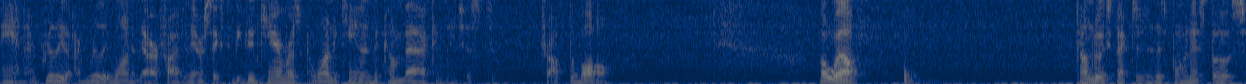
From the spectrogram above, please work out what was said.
man, I really, I really wanted the R5 and the R6 to be good cameras. I wanted Canon to come back, and they just dropped the ball. Oh well. Come to expect it at this point, I suppose.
